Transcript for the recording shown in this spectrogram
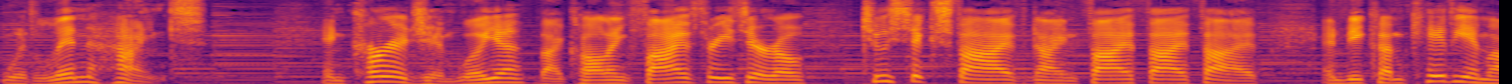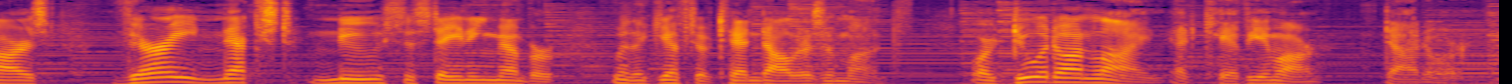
with Lynn Heinz. Encourage him, will you, by calling 530 265 9555 and become KVMR's very next new sustaining member with a gift of $10 a month. Or do it online at kvmr.org.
